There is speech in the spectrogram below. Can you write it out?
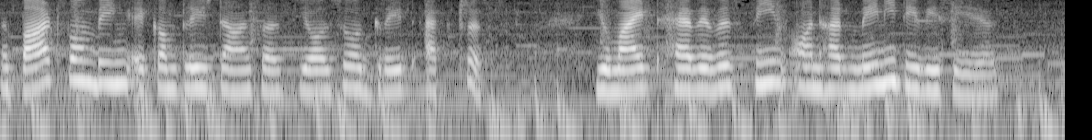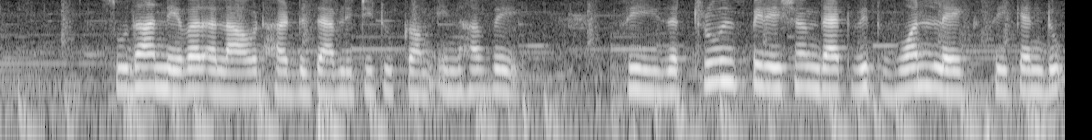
Apart from being accomplished dancer, she also a great actress. You might have ever seen on her many TV serials. Sudha never allowed her disability to come in her way. She is a true inspiration that with one leg she can do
